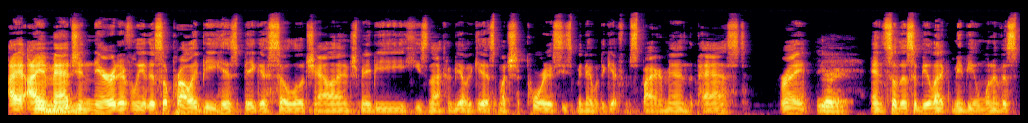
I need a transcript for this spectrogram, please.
I, I Mhm. imagine narratively this will probably be his biggest solo challenge. Maybe he's not going to be able to get as much support as he's been able to get from Spider Man in the past, right? Right. And so this will be like maybe one of his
